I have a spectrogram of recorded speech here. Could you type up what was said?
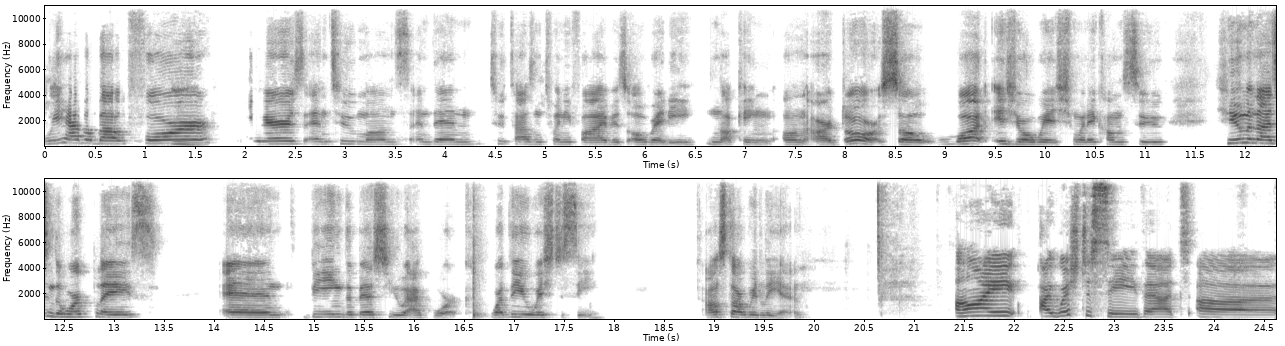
We have about four mm. years and two months, and then 2025 is already knocking on our doors. So, what is your wish when it comes to humanizing the workplace? And being the best you at work? What do you wish to see? I'll start with Leanne. I I wish to see that, uh,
